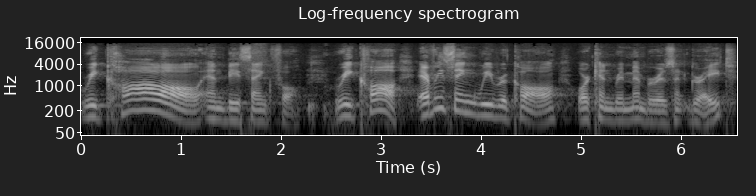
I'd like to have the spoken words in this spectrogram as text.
recall, and be thankful. Recall. Everything we recall or can remember isn't great.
